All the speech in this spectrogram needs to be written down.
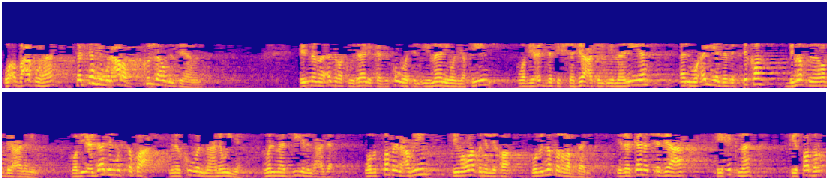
وأضعفها تلتهم العرب كلهم التهاما. إنما أدركوا ذلك بقوة الإيمان واليقين وبعدة الشجاعة الإيمانية المؤيدة بالثقة بنصر رب العالمين وبإعداد المستطاع من القوة المعنوية والمادية للأعداء وبالصبر العظيم في مواطن اللقاء وبالنصر الرباني. إذا كانت شجاعة في حكمة في صبر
